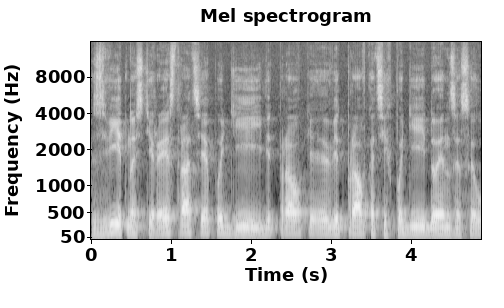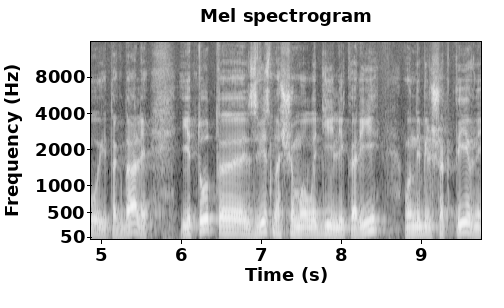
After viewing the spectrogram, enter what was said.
Звітності, реєстрація подій, відправки, відправка цих подій до НЗСУ і так далі. І тут, е, звісно, що молоді лікарі, вони більш активні,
